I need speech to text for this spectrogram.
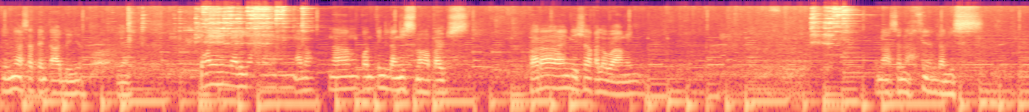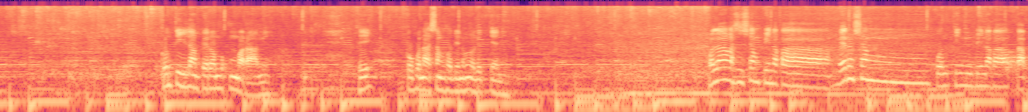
Yun nga sa 10th Avenue. Yan. So ngayon lalagyan ko ng ano, ng konting langis mga parts para hindi siya kalawangin. Nasa natin ang langis. Kunti lang pero mukhang marami. Eh, pupunasan ko din naman ulit yan eh. Wala kasi siyang pinaka... Meron siyang konting pinaka top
